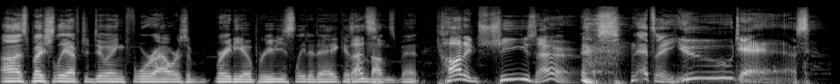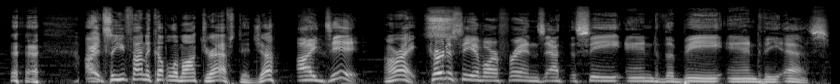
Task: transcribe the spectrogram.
Uh, especially after doing four hours of radio previously today, because I'm about spend. cottage cheese ass. That's a huge ass. All right, so you found a couple of mock drafts, did you? I did. All right. Courtesy of our friends at the C and the B and the S.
